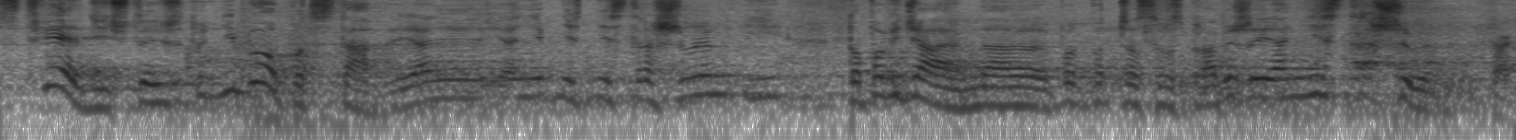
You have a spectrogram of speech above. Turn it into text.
stwierdzić, tutaj, że tu nie było podstawy. Ja nie, ja nie, nie, nie straszyłem i to powiedziałem na, pod, podczas rozprawy, że ja nie straszyłem. Tak.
